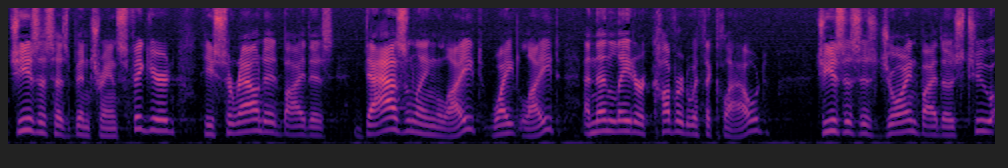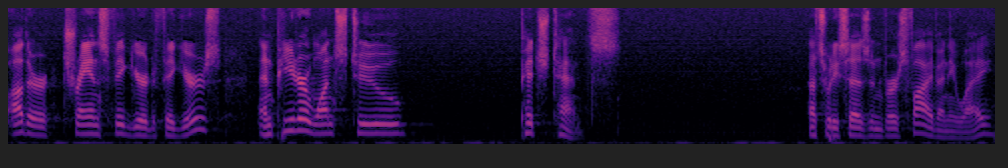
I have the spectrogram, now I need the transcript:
Jesus has been transfigured. He's surrounded by this dazzling light, white light, and then later covered with a cloud. Jesus is joined by those two other transfigured figures and Peter wants to pitch tents. That's what he says in verse 5, anyway.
